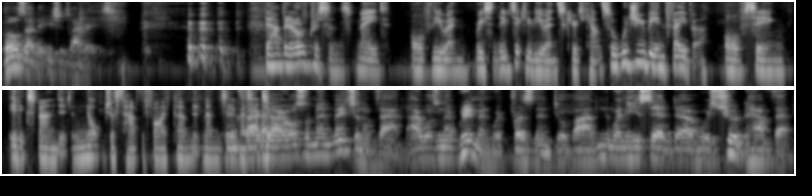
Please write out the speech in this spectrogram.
Those are the issues I raise. there have been a lot of criticisms made of the UN recently, particularly the UN Security Council. Would you be in favour of seeing it expanded and not just have the five permanent members? In fact, I also made mention of that. I was in agreement with President Joe Biden when he said uh, we should have that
